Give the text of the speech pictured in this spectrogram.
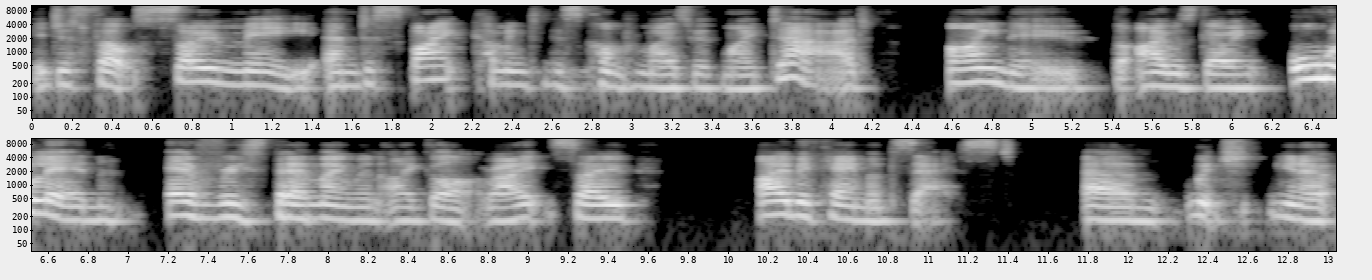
It just felt so me. And despite coming to this compromise with my dad, I knew that I was going all in every spare moment I got, right? So I became obsessed. Um, which, you know,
